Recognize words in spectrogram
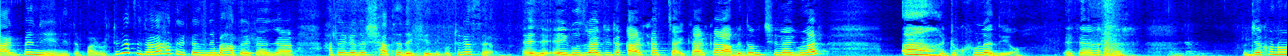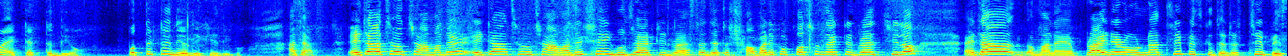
লাগবে নিয়ে নিতে পারো ঠিক আছে? যারা হাতের কাজ নেবে হাতের কাজ যারা হাতের কাজের সাথে দেখিয়ে দিব ঠিক আছে? এই যে এই গুজরাটিটা কার কার চাই? কার কার আবেদন ছিল এগুলার? একটু খুলে দিও। আহ, যে কোনো একটা একটা দিও। প্রত্যেকটাই দিও দেখিয়ে দিব। আচ্ছা এটা আছে হচ্ছে আমাদের এটা আছে হচ্ছে আমাদের সেই গুজরাটি ড্রেসটা যেটা সবারই খুব পছন্দের একটা ড্রেস ছিল। এটা মানে প্রাইডের ওড়না থ্রি পিস কিন্তু এটা থ্রি পিস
